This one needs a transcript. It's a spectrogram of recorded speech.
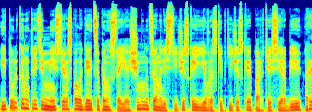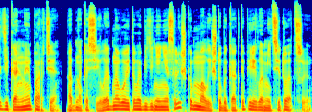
И только на третьем месте располагается по-настоящему националистическая и евроскептическая партия Сербии «Радикальная партия». Однако силы одного этого объединения слишком малы, чтобы как-то переломить ситуацию.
